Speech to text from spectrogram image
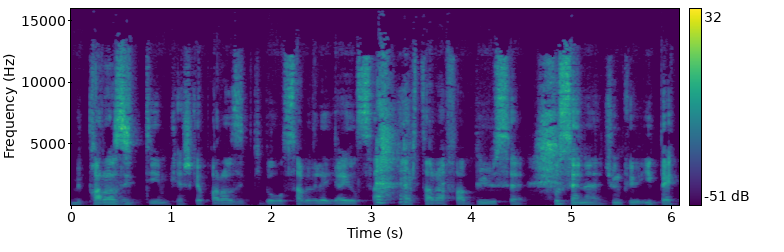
bir parazit diyeyim. Keşke parazit gibi olsa böyle yayılsa her tarafa büyüse. Bu sene çünkü İpek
